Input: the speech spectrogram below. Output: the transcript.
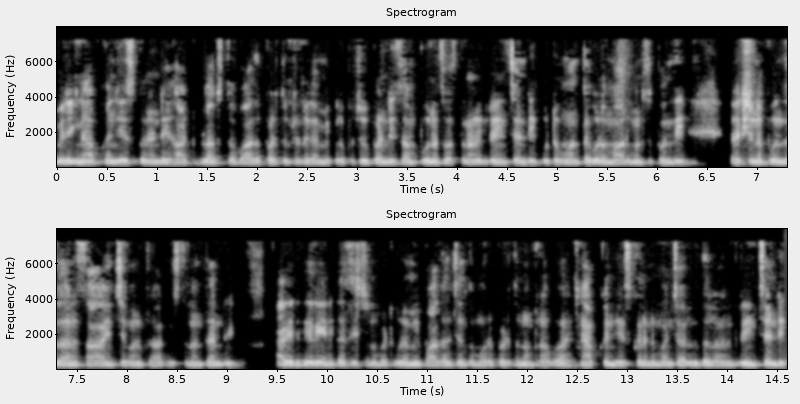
మీరు జ్ఞాపకం చేసుకోనండి. హార్ట్ బ్లాక్స్తో బాధపడుతుంటుండగా మీ కృప చూపండి. సంపూర్ణ స్వస్థను అనుగ్రహించండి. కుటుంబం అంతా కూడా మారుమనసు పొంది రక్షణ పొందాలని సహాయించమని ప్రార్థిస్తున్నాం తండ్రి. అదే రేణుక సిస్టర్ని బట్టి కూడా మీ పాదాలు చెంత మొరపెడుతున్నాం ప్రభావ జ్ఞాపకం చేసుకోనండి. మంచి అరుగుదలను అనుగ్రహించండి.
